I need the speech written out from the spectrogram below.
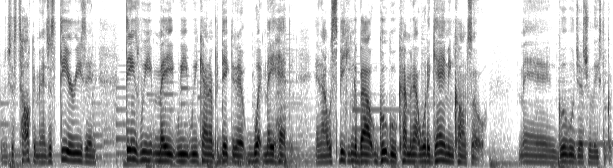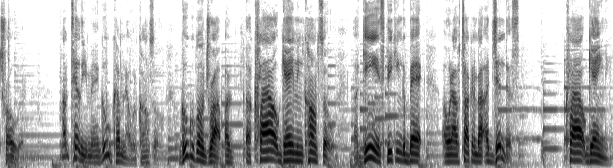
we are just talking, man, just theories and things we made, we, we kind of predicted at what may happen. And I was speaking about Google coming out with a gaming console. Man, Google just released a controller. I'm telling you, man, Google coming out with a console. Google gonna drop a, a cloud gaming console. Again, speaking back uh, on what I was talking about agendas, cloud gaming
